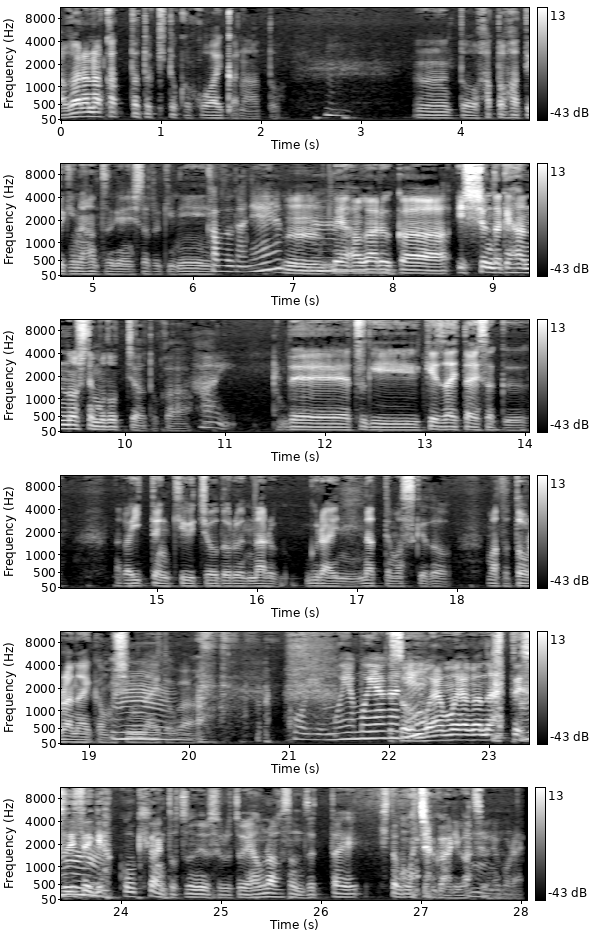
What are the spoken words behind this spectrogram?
上がらなかった時とか怖いかなと。うん、うんとハト派的な発言した時に。株がね、うん、で上がるか一瞬だけ反応して戻っちゃうとか、はい、で次経済対策なんか1.9兆ドルになるぐらいになってますけどまた通らないかもしれないとか。こういうもやもやがね。そう、もやもやがなって、水星逆行期間に突入すると、山中さん、絶対一持ち役ありますよね、これ。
